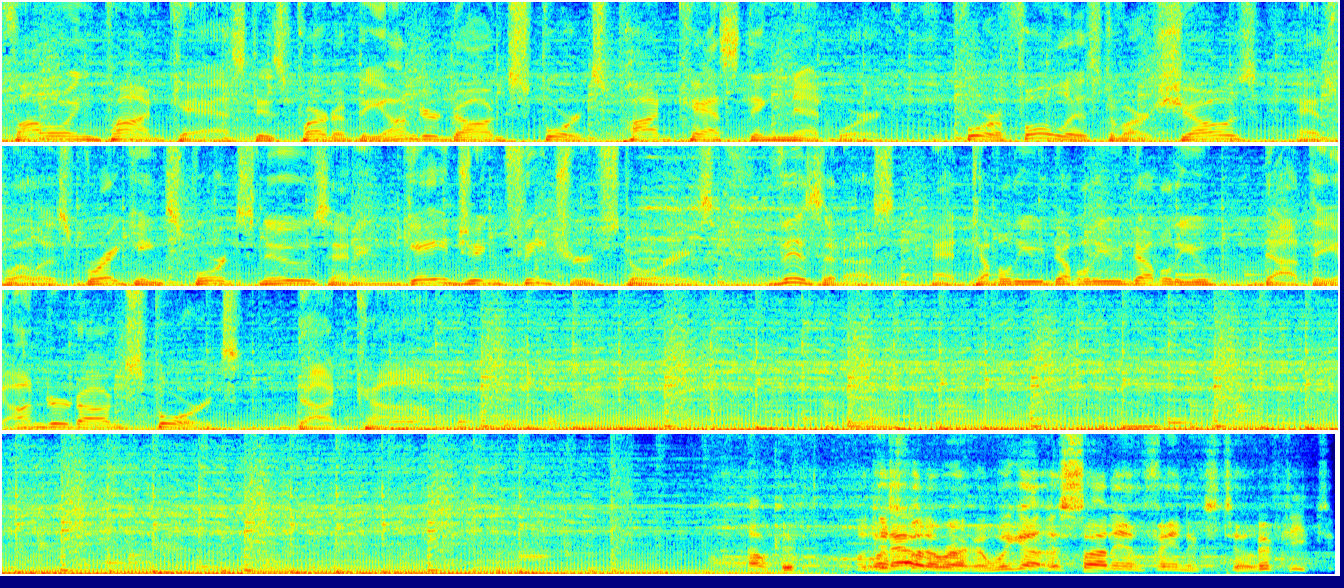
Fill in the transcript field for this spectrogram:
following podcast is part of the Underdog Sports Podcasting Network. For a full list of our shows, as well as breaking sports news and engaging feature stories, visit us at www.theunderdogsports.com. Okay. Well, just for the record, we got a Sunny in Phoenix too. 52.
